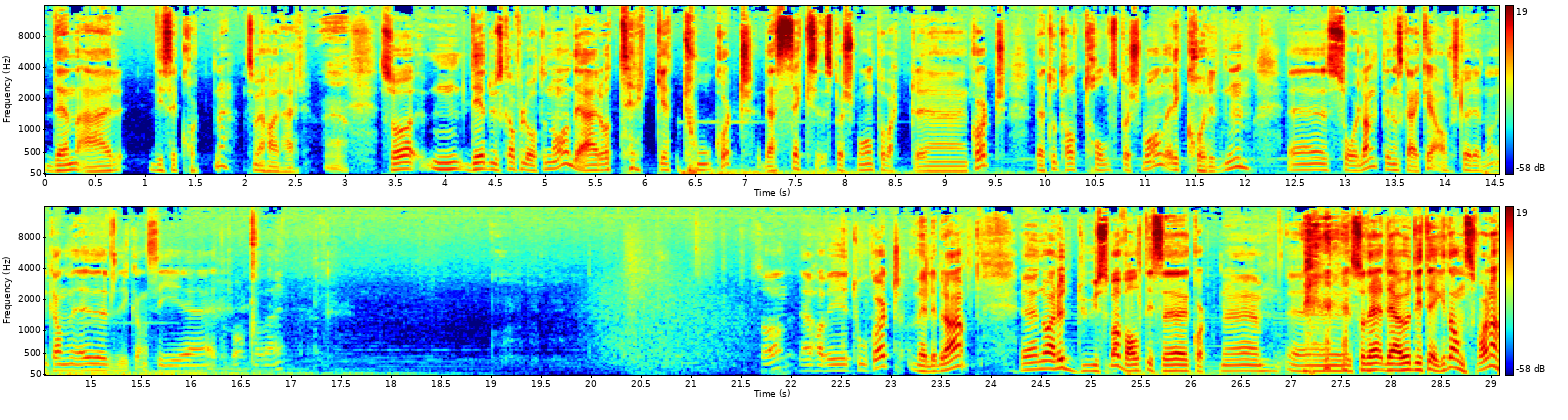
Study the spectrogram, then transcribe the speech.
den er disse kortene som jeg har her. Ja. Så mm, det du skal få lov til nå, det er å trekke to kort. Det er seks spørsmål på hvert eh, kort. Det er totalt tolv spørsmål. Rekorden eh, så langt, den skal jeg ikke avsløre ennå. Vi kan, eh, vi kan si eh, etterpå hva det er. Sånn, der har vi to kort. Veldig bra. Eh, nå er det du som har valgt disse kortene, eh, så det, det er jo ditt eget ansvar, da.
